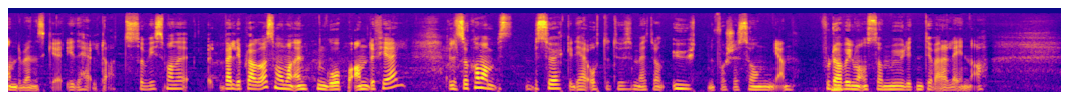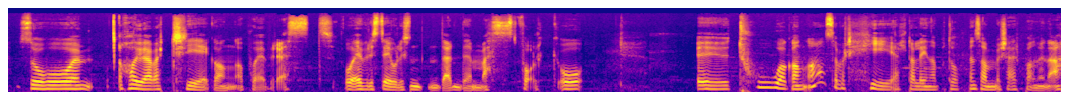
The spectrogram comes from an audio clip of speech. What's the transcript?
andre mennesker i det hele tatt. Så hvis man er veldig plaga, så må man enten gå på andre fjell, eller så kan man besøke de her 8000 meterne utenfor sesongen. For da vil man også ha muligheten til å være alene. Så um, har jo jeg vært tre ganger på Everest, og Everest er jo liksom der det er mest folk. Og eh, to av gangene så har jeg vært helt alene på toppen sammen med sherpaene mine.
